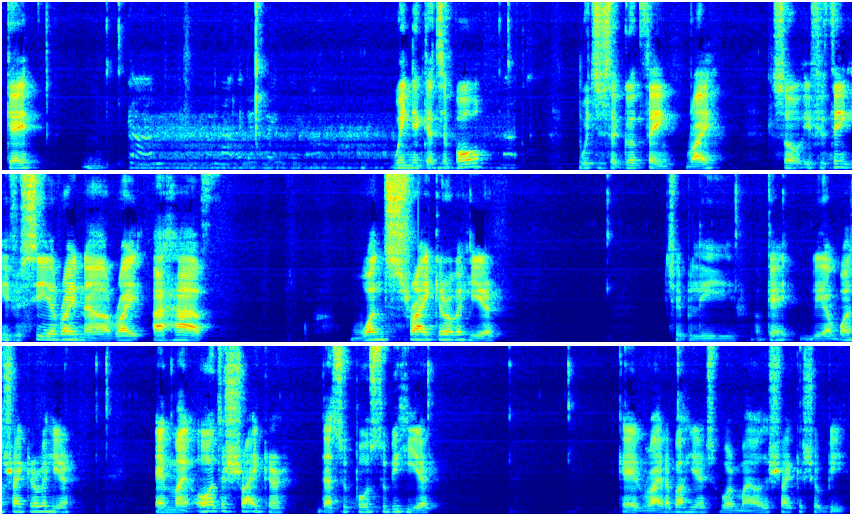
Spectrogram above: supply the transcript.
Okay. Winger gets a ball, which is a good thing, right? So if you think, if you see it right now, right, I have one striker over here, which I believe, okay, we have one striker over here, and my other striker that's supposed to be here, okay, right about here is where my other striker should be,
